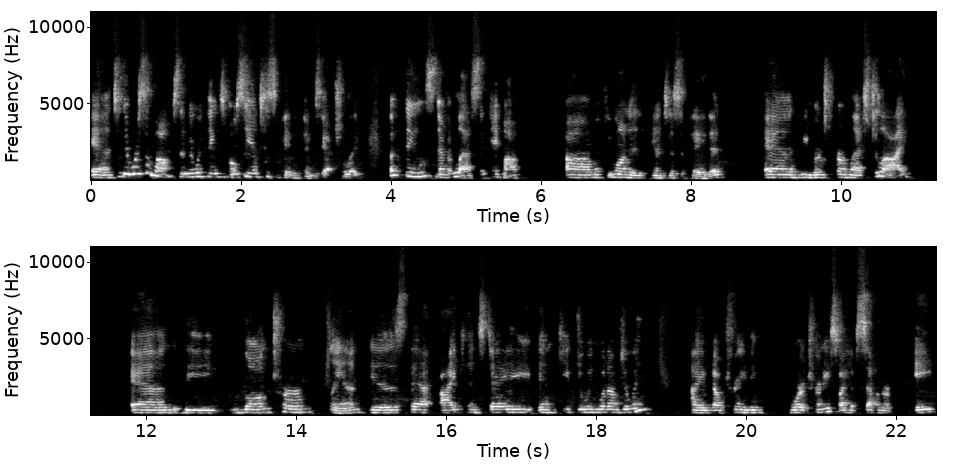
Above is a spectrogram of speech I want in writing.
And so there were some bumps and there were things, mostly anticipated things actually, but things nevertheless that came up, um, a few unanticipated. And we merged firm last July. And the long term plan is that I can stay and keep doing what I'm doing. I am now training more attorneys, so I have seven or eight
